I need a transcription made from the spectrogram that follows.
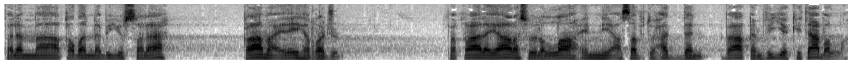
فلما قضى النبي الصلاة قام إليه الرجل فقال يا رسول الله إني أصبت حدا فأقم في كتاب الله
